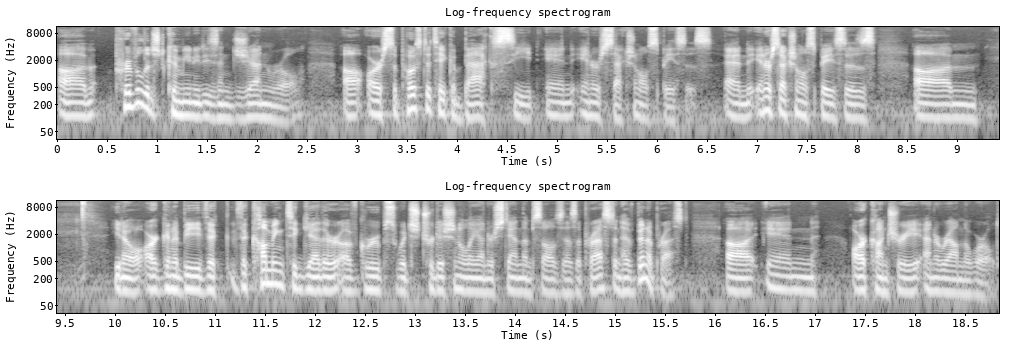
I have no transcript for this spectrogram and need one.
um, privileged communities in general uh, are supposed to take a back seat in intersectional spaces, and intersectional spaces. Um, you know, are going to be the the coming together of groups which traditionally understand themselves as oppressed and have been oppressed uh, in our country and around the world.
